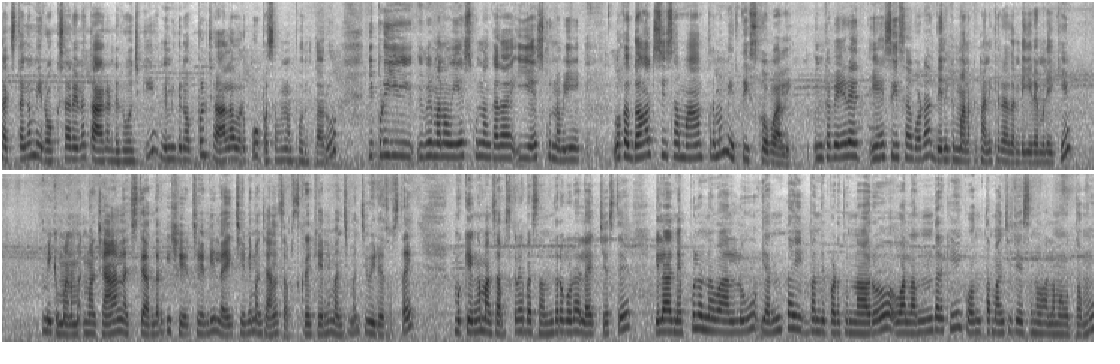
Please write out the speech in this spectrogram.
ఖచ్చితంగా మీరు ఒకసారైనా తాగండి రోజుకి. మీకు నొప్పులు చాలా వరకు ఉపశమనం పొందుతారు. ఇప్పుడు ఈ ఇవి మనం వేసుకున్నాం కదా ఈ వేసుకున్నవి ఒక గాజు సీసా మాత్రమే మీరు తీసుకోవాలి. ఇంకా వేరే ఏ సీసా కూడా దీనికి మనకు పనికిరాదండి ఈ రెమెడీకి మీకు మన మన ఛానల్ నచ్చితే అందరికీ షేర్ చేయండి లైక్ చేయండి మన ఛానల్ సబ్స్క్రైబ్ చేయండి. మంచి మంచి వీడియోస్ వస్తాయి. ముఖ్యంగా మన సబ్స్క్రైబర్స్ అందరూ కూడా లైక్ చేస్తే ఇలా నొప్పులు ఉన్న వాళ్ళు ఎంత ఇబ్బంది పడుతున్నారో వాళ్ళందరికీ కొంత మంచి చేసిన వాళ్ళం అవుతాము.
